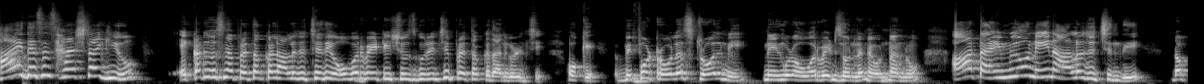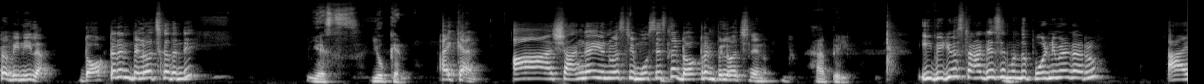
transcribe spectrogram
Hi this is hashtag you ఎక్కడ చూసినా ప్రతి ఒక్కళ్ళు ఆలోచించేది ఓవర్ వెయిట్ ఇష్యూస్ గురించి ప్రతి ఒక్క దాని గురించి. Okay before trollers troll me నేను కూడా ఓవర్ వెయిట్ జోన్లోనే ఉన్నాను. ఆ టైంలో నేను ఆలోచించింది డాక్టర్ వినీలా డాక్టర్ అని పిలవచ్చు కదండి? Yes you can I can uh Shanghai university మూసేసిన డాక్టర్ అని పిలవచ్చు నేను. హ్యాపీలీ ఈ వీడియో స్టార్ట్ చేసే ముందు Purnima garu I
